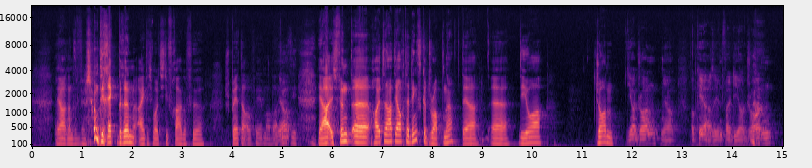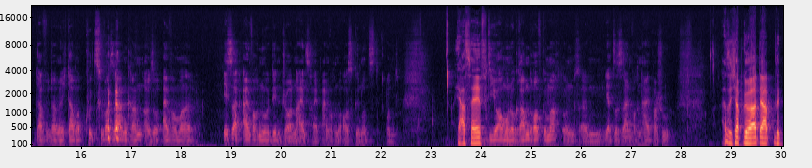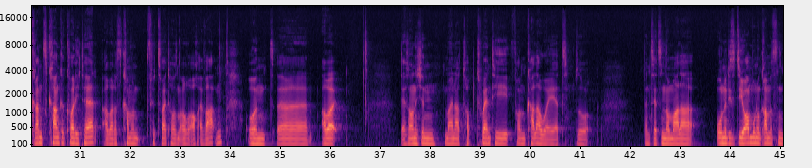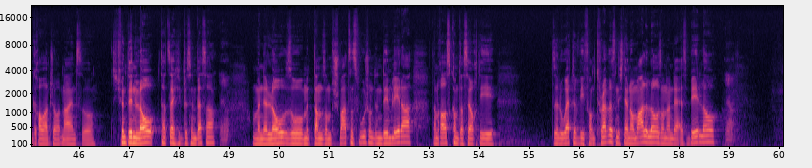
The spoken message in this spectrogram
Ja, dann sind wir schon direkt drin. Eigentlich wollte ich die Frage für später aufheben, aber ja. easy. Ja, ich finde, äh, heute hat ja auch der Dings gedroppt, ne? Der äh, Dior Jordan. Dior Jordan, ja. Okay, also auf jeden Fall Dior Jordan. Darf, wenn ich da mal kurz zu was sagen kann. Also einfach mal, ich sag einfach nur den Jordan 1 Hype, einfach nur ausgenutzt und ja, safe. Dior Monogramm drauf gemacht und ähm, jetzt ist es einfach ein Hyper-Schuh. Also ich habe gehört, der hat eine ganz kranke Qualität, aber das kann man für 2000 Euro auch erwarten. Und äh, aber der ist auch nicht in meiner Top 20 vom Colorway jetzt. So, wenn es jetzt ein normaler, ohne dieses Dior-Monogramm ist, ein grauer Jordan 1. So. Ich finde den Low tatsächlich ein bisschen besser. Ja. Und wenn der Low so mit dann so einem schwarzen Swoosh und in dem Leder dann rauskommt, dass ja auch die Silhouette wie vom Travis, nicht der normale Low, sondern der SB Low. Ja.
